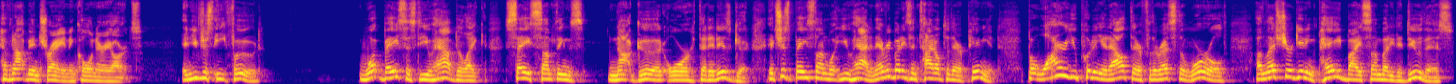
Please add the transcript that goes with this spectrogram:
have not been trained in culinary arts and you just eat food, what basis do you have to like say something's not good or that it is good? It's just based on what you had, and everybody's entitled to their opinion. But why are you putting it out there for the rest of the world unless you're getting paid by somebody to do this?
